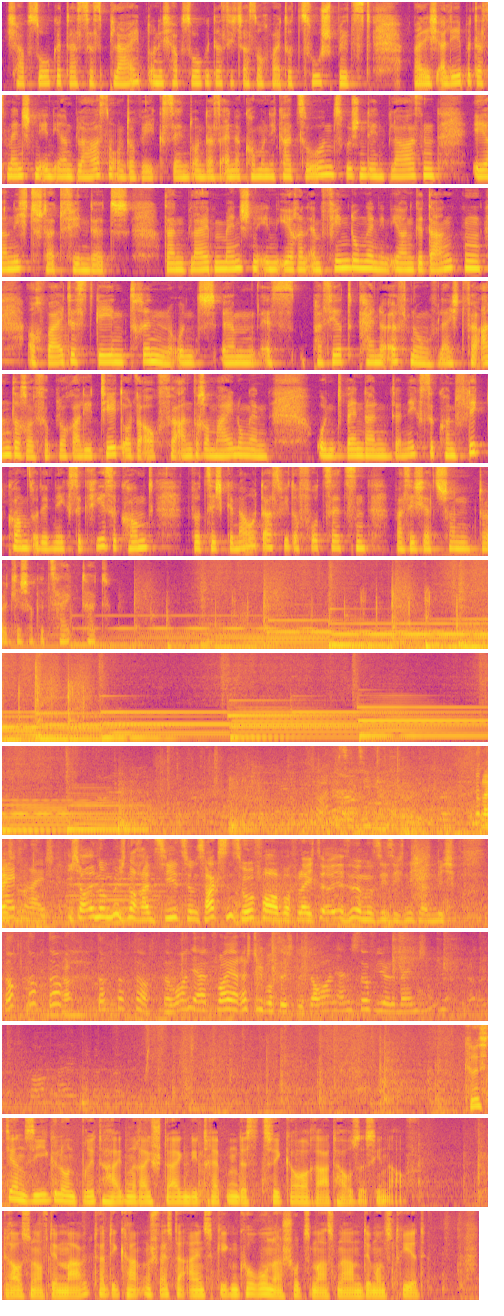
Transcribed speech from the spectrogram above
Ich habe Sorge, dass das bleibt und ich habe Sorge, dass sich das noch weiter zuspitzt, weil ich erlebe, dass Menschen in ihren Blasen unterwegs sind und dass eine Kommunikation zwischen den Blasen eher nicht stattfindet. Dann bleiben Menschen in ihren Empfindungen, in ihren Gedanken auch weitestgehend drin und ähm, es passiert keine Öffnung, vielleicht für andere, für Pluralität oder auch für andere Meinungen. Und wenn dann der nächste Konflikt kommt oder die nächste Krise kommt, wird sich genau das wieder fortsetzen, was ich jetzt schon deutlicher gezeigt gesagt hat. Vielleicht, ich erinnere mich noch an Sie zum Sachsensofa, aber vielleicht erinnern Sie sich nicht an mich. Doch, doch, doch, ja? doch, doch, doch. Da waren ja, das war ja recht übersichtlich. Da waren ja nicht so viele Menschen. Christian Siegel und Britt Heidenreich steigen die Treppen des Zwickauer Rathauses hinauf. Draußen auf dem Markt hat die Krankenschwester einst gegen Corona-Schutzmaßnahmen demonstriert.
